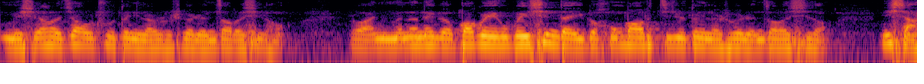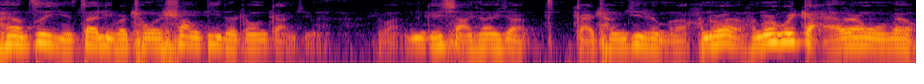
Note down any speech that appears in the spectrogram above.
你们学校的教务处对你来说是个人造的系统，是吧？你们的那个包括一个微信的一个红包的机制对你来说是个人造的系统。你想象自己在里边成为上帝的这种感觉，是吧？你可以想象一下改成绩什么的，很多人很多人会改，但是我没有。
